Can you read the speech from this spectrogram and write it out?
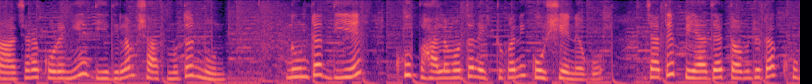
নাড়াচাড়া করে নিয়ে দিয়ে দিলাম স্বাদ মতো নুন। নুনটা দিয়ে খুব ভালো মতন একটুখানি কষিয়ে নেব, যাতে পেঁয়াজ আর টমেটোটা খুব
